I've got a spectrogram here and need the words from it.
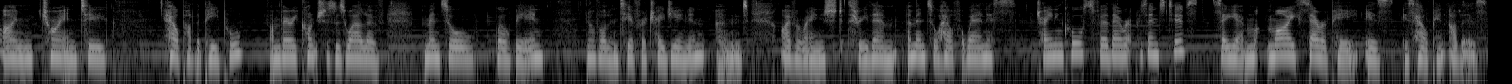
I'm trying to help other people. I'm very conscious as well of mental well-being. I volunteer for a trade union and I've arranged through them a mental health awareness training course for their representatives. So yeah, my, my therapy is is helping others.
